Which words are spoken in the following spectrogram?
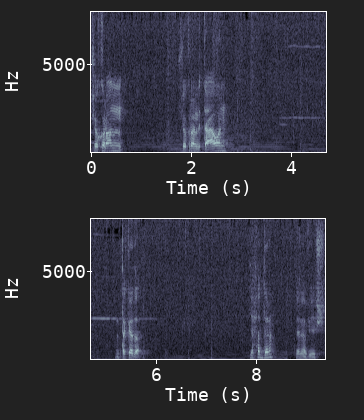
شكرا. شكرا للتعاون. أنت كده. في حد هنا؟ تاني مفيش.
